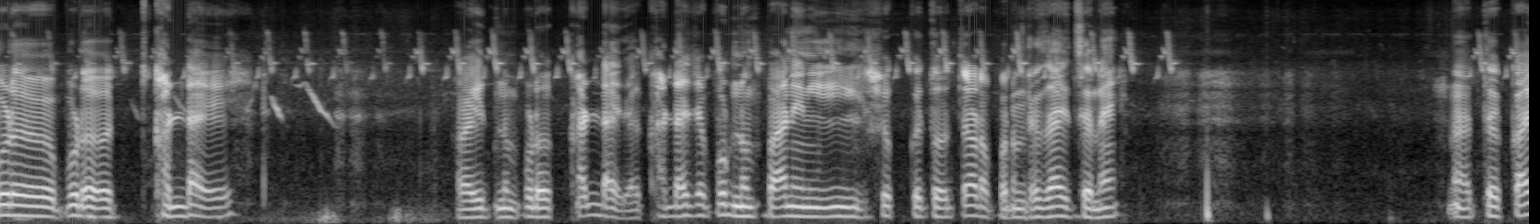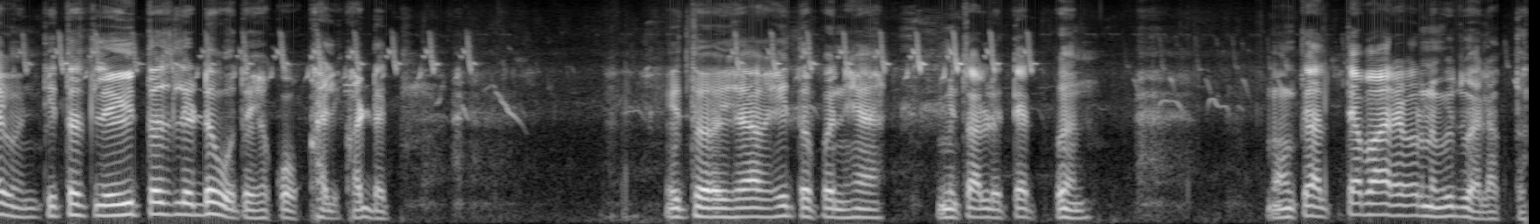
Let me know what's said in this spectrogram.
पुढं पुढं खड्डा आहे. इथनं पुढं खड्डा आहे. त्या खड्ड्याच्या पुढनं पाणी शक्यतो चढापर्यंत जायचं नाही. नाही तर काय होईन तिथंच ले इथंच लेड डव होतं ह्या को खाली खड्ड्यात. इथं ह्या इथं पण ह्या मी चाललो त्यात पण. मग त्या त्या बाऱ्यावरनं भिजवायला लागतं.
